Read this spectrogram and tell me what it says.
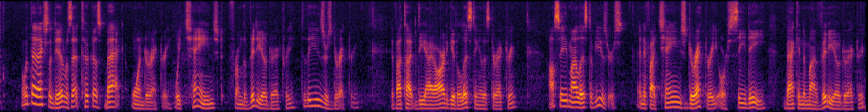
And what that actually did was that took us back one directory. We changed from the video directory to the users directory. If I type dir to get a listing of this directory, I'll see my list of users. And if I change directory or CD back into my video directory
